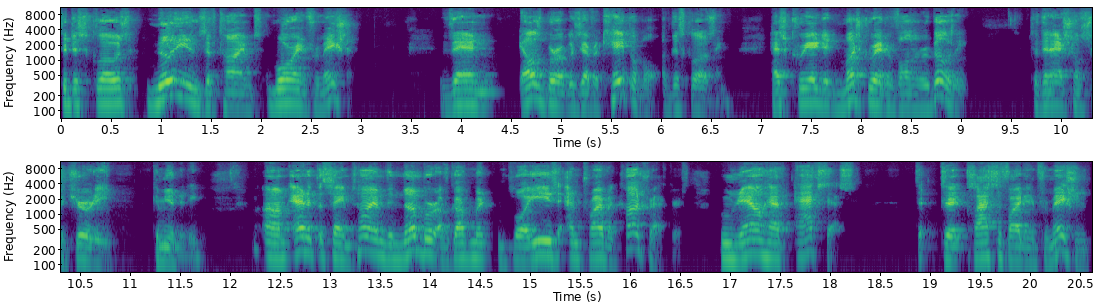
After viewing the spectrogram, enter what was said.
to disclose millions of times more information than Ellsberg was ever capable of disclosing has created much greater vulnerability to the national security community. Um, and at the same time, the number of government employees and private contractors who now have access to, to classified information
